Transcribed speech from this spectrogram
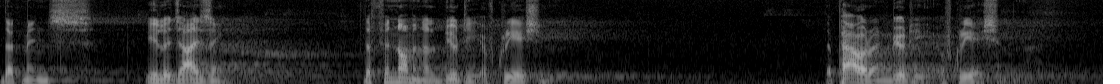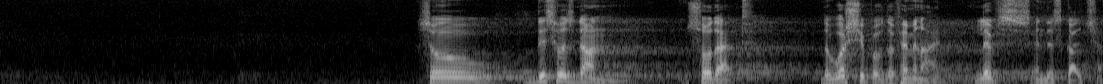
That means eulogizing the phenomenal beauty of creation, the power and beauty of creation. So, this was done so that the worship of the feminine lives in this culture.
